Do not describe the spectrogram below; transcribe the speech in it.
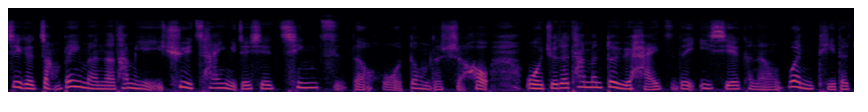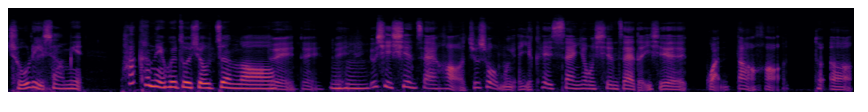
这个长辈们呢，他们也去参与这些亲子的活动的时候，我觉得他们对于孩子的一些可能问题的处理上面，他可能也会做修正喽。对对对，尤其现在哈，就是我们也可以善用现在的一些管道哈，呃，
